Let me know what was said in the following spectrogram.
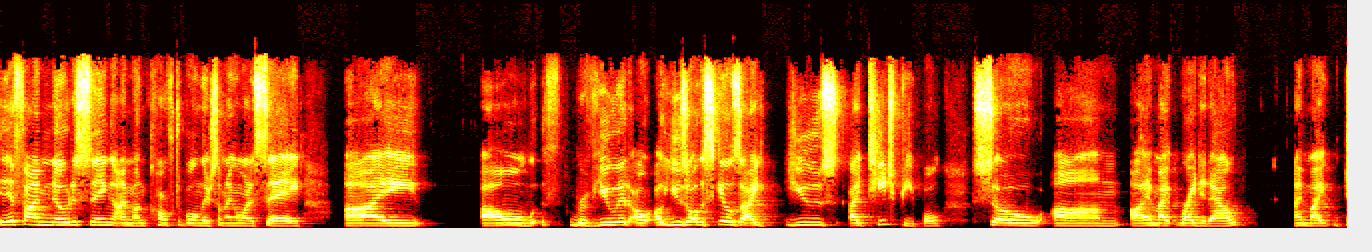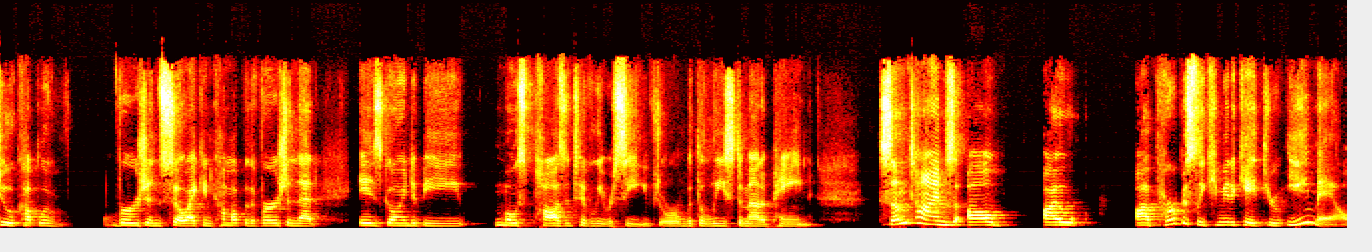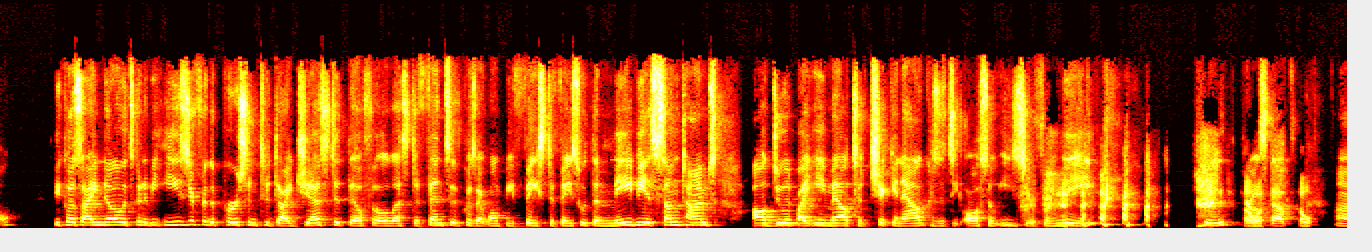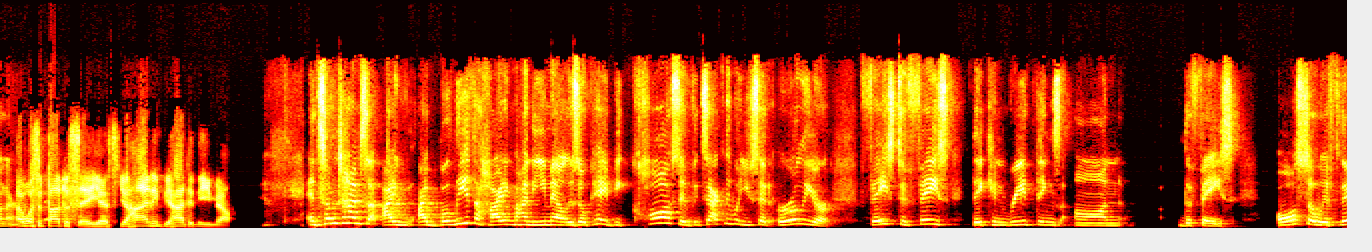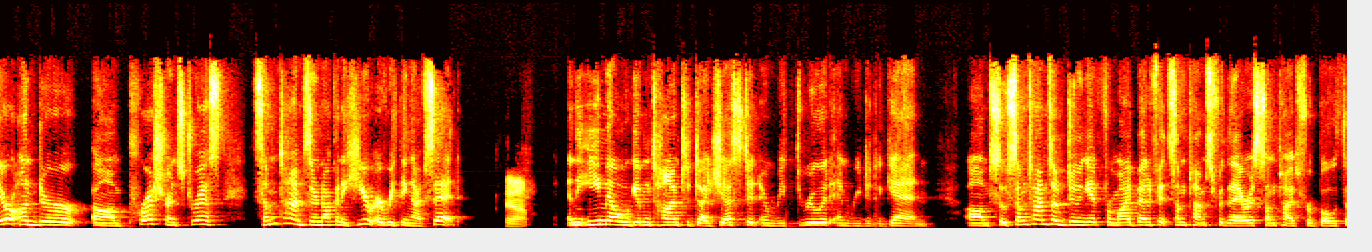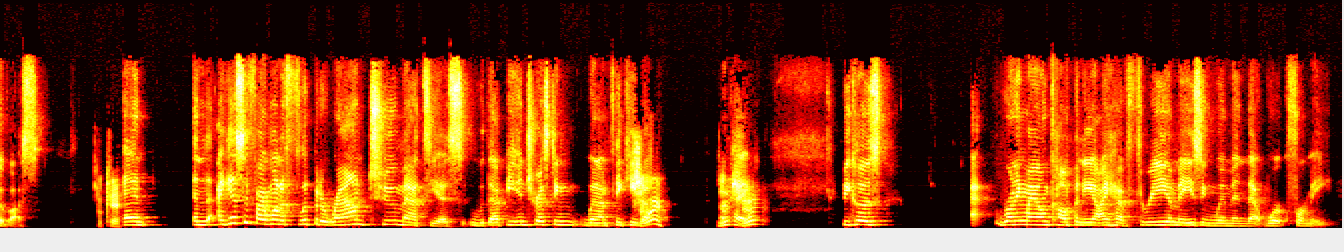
if I'm noticing I'm uncomfortable and there's something I want to say, I I'll review it. I'll, I'll, use all the skills I use. I teach people, so um, I might write it out. I might do a couple of versions so I can come up with a version that is going to be most positively received or with the least amount of pain. Sometimes I'll I I'll purposely communicate through email because I know it's going to be easier for the person to digest it. They'll feel less defensive because I won't be face to face with them. Maybe it's sometimes I'll do it by email to chicken out because it's also easier for me. Truth, stuff, honor. I was about to say yes. You're hiding behind an email. And sometimes I, I believe the hiding behind the email is okay because of exactly what you said earlier. Face to face, they can read things on the face. Also, if they're under um, pressure and stress, sometimes they're not going to hear everything I've said. Yeah. And the email will give them time to digest it and read through it and read it again. Um, so sometimes I'm doing it for my benefit, sometimes for theirs, sometimes for both of us. Okay. And and I guess if I want to flip it around to Matthias, would that be interesting when I'm thinking sure. about yeah, Okay. Sure. Because uh, running my own company, I have three amazing women that work for me.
